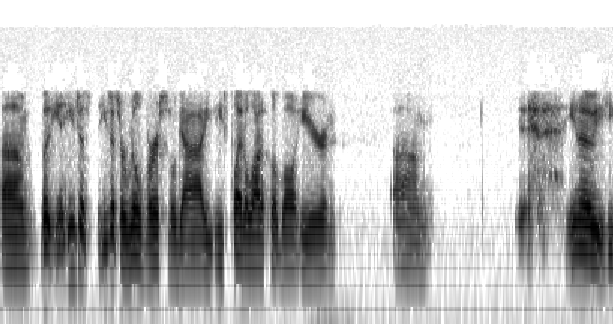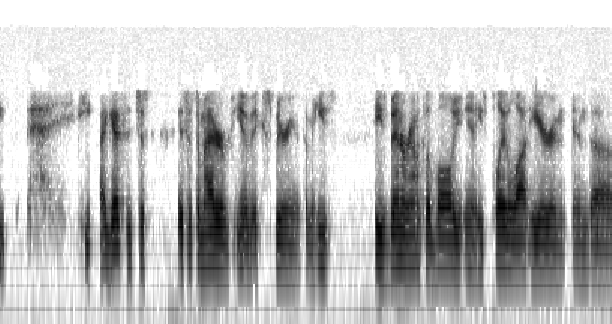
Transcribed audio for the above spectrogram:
Um, but he's just he's just a real versatile guy. He's played a lot of football here, and um, you know he he I guess it's just it's just a matter of you know experience. I mean, he's he's been around football. You know, he's played a lot here, and and uh,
